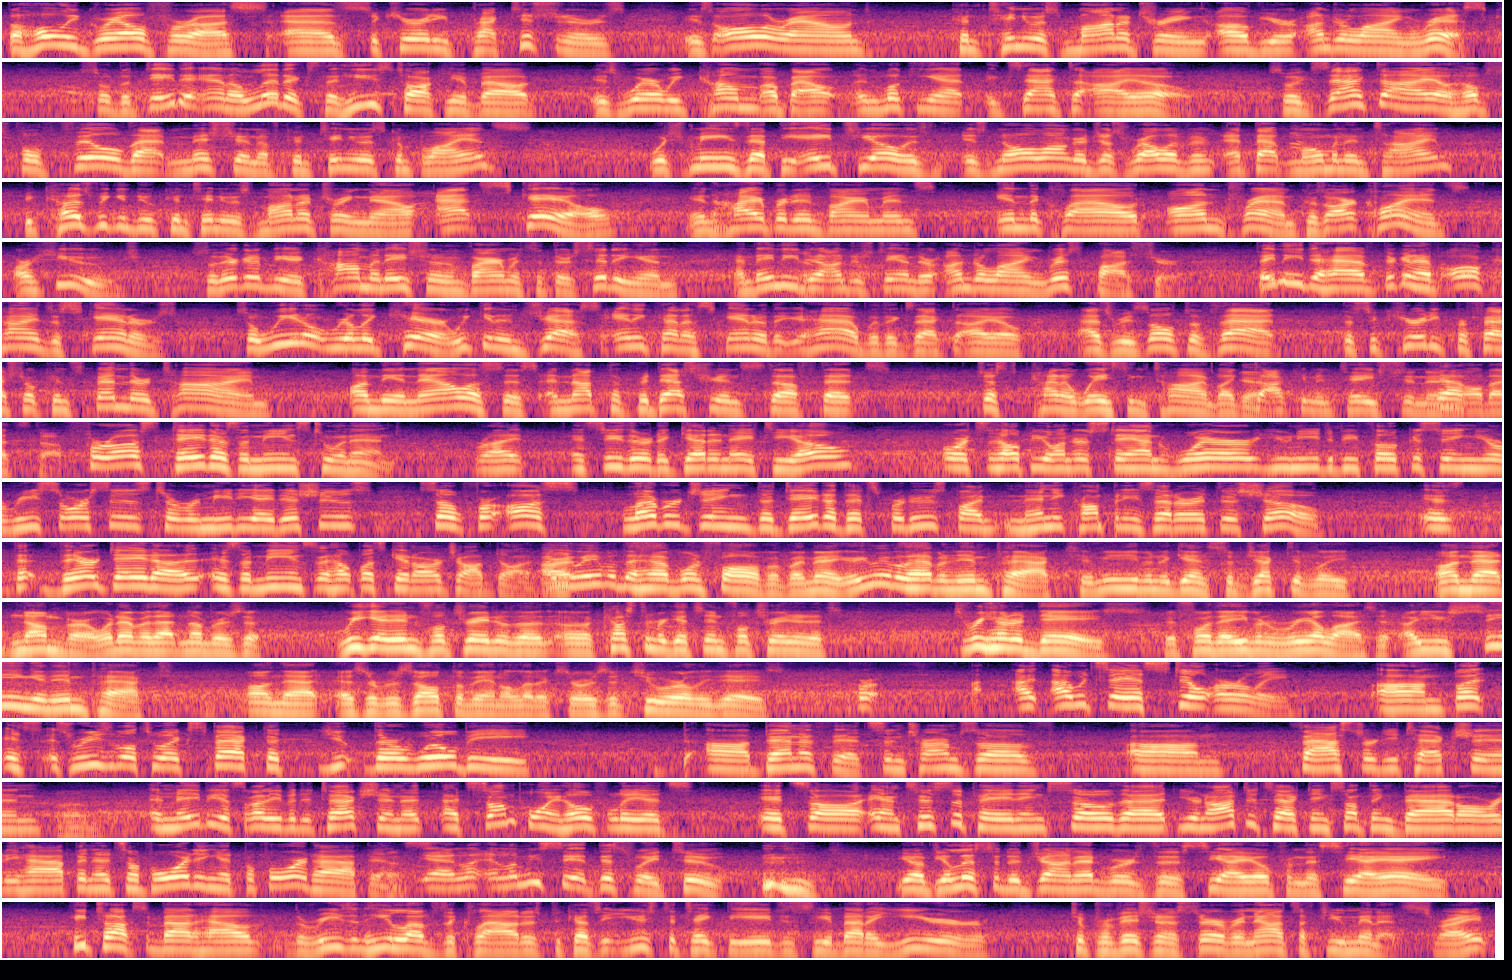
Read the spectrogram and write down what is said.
The holy grail for us as security practitioners is all around continuous monitoring of your underlying risk. So the data analytics that he's talking about is where we come about and looking at Xacta.io. So Xacta.io helps fulfill that mission of continuous compliance which means that the ATO is, is no longer just relevant at that moment in time, because we can do continuous monitoring now at scale in hybrid environments, in the cloud, on-prem, because our clients are huge. So they're going to be a combination of environments that they're sitting in, and they need to understand their underlying risk posture. They need to have, they're going to have all kinds of scanners, so we don't really care. We can ingest any kind of scanner that you have with Xacta.io. As a result of that, the security professional can spend their time on the analysis and not the pedestrian stuff that's just kind of wasting time, like yeah. documentation and yeah. all that stuff. For us, data is a means to an end, right? It's either to get an ATO, or it's to help you understand where you need to be focusing your resources to remediate issues. So for us, leveraging the data that's produced by many companies that are at this show, is that their data is a means to help us get our job done. Are right. you able to have one follow-up, if I may? Are you able to have an impact, I mean, even again, subjectively, on that number, whatever that number is, we get infiltrated, the customer gets infiltrated, it's 300 days before they even realize it. Are you seeing an impact on that as a result of analytics, or is it too early days? I, I, would say it's still early, um, but it's, it's, reasonable to expect that you, there will be uh, benefits in terms of um, faster detection, um. and maybe it's not even detection, at, at some point hopefully it's it's uh, anticipating so that you're not detecting something bad already happened, it's avoiding it before it happens. Yeah, and, and let me say it this way too. you know, if you listen to John Edwards, the CIO from the CIA, he talks about how the reason he loves the cloud is because it used to take the agency about a year to provision a server, now it's a few minutes, right?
